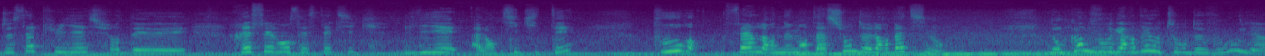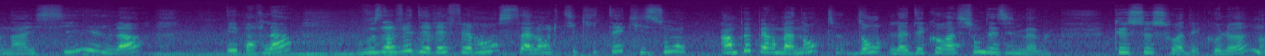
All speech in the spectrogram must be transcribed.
de s'appuyer sur des références esthétiques liées à l'Antiquité pour faire l'ornementation de leurs bâtiments. Donc quand vous regardez autour de vous, il y en a ici, là et par là, vous avez des références à l'Antiquité qui sont un peu permanentes dans la décoration des immeubles. Que ce soit des colonnes,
